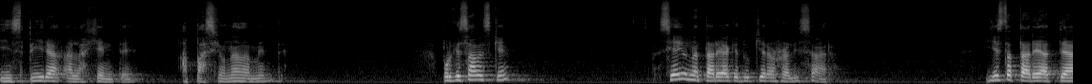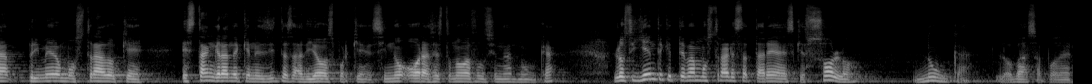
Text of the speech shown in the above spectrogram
inspira a la gente apasionadamente. Porque sabes qué? Si hay una tarea que tú quieras realizar, y esta tarea te ha primero mostrado que es tan grande que necesitas a Dios porque si no oras esto no va a funcionar nunca. Lo siguiente que te va a mostrar esta tarea es que solo nunca lo vas a poder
